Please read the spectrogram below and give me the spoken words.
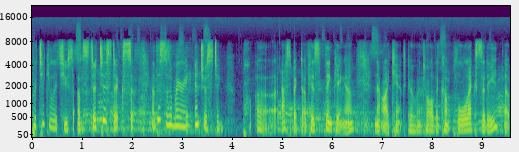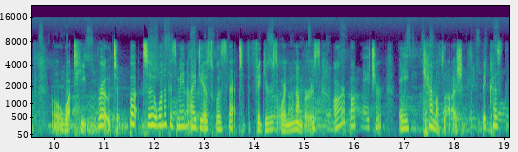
particular its use of statistics. And this is a very interesting uh, aspect of his thinking. Uh, now, I can't go into all the complexity of uh, what he wrote, but uh, one of his main ideas was that the figures or numbers are by nature a camouflage because they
